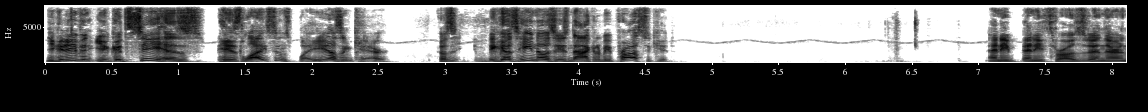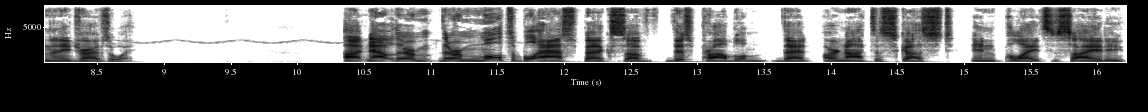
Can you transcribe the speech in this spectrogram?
You could even you could see his his license plate. He doesn't care because because he knows he's not going to be prosecuted. And he and he throws it in there and then he drives away. Uh, now there are there are multiple aspects of this problem that are not discussed in polite society.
